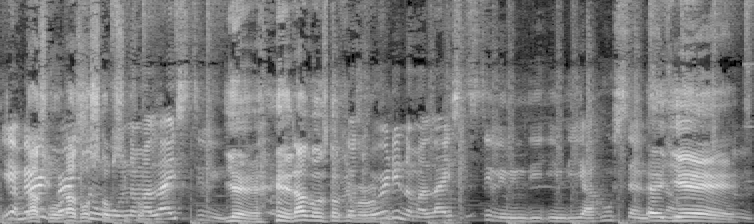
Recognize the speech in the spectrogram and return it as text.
yeah very, that's what very that's what stops you from normalize stealing yeah that's what stops you because from we've already normalized stealing in the in the yahoo sense uh, yeah Mm.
